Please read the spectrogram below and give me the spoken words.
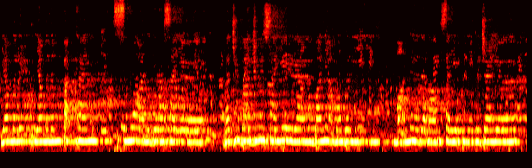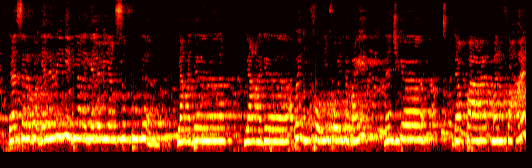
yang yang menempatkan semua anugerah saya, baju-baju saya yang banyak memberi makna dalam saya punya kerjaya. Dan saya nak buat galeri ni biarlah galeri yang sempurna yang ada yang ada apa info-info yang terbaik dan juga dapat manfaat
